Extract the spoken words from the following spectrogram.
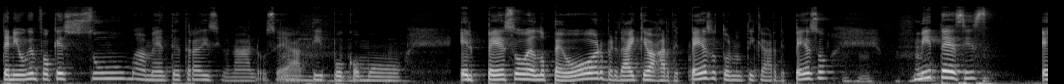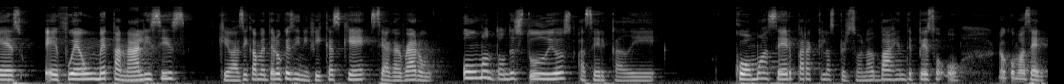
tenía un enfoque sumamente tradicional, o sea, tipo como el peso es lo peor, ¿verdad? Hay que bajar de peso, todo el mundo tiene que bajar de peso. Mi tesis es, eh, fue un metaanálisis que básicamente lo que significa es que se agarraron un montón de estudios acerca de cómo hacer para que las personas bajen de peso o no cómo hacer,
